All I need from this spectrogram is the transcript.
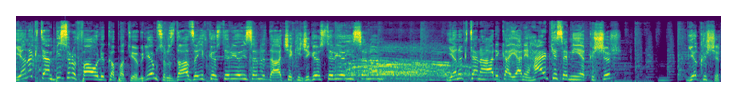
Yanık ten bir sürü faulü kapatıyor biliyor musunuz? Daha zayıf gösteriyor insanı, daha çekici gösteriyor insanı. Yanık ten harika. Yani herkese mi yakışır? Yakışır.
